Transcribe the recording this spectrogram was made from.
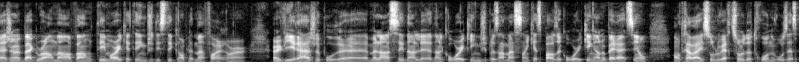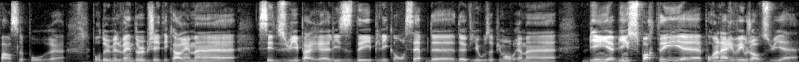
Euh, j'ai un background en vente et marketing. J'ai décidé de complètement faire un, virage pour euh, me lancer dans le, dans le coworking. J'ai présentement cinq espaces de coworking en opération. On travaille sur l'ouverture de trois nouveaux espaces pour, euh, pour 2022. Puis j'ai été carrément euh, séduit par euh, les idées puis les concepts de, de Views. puis m'ont vraiment euh, bien, bien supporté euh, pour en arriver aujourd'hui à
